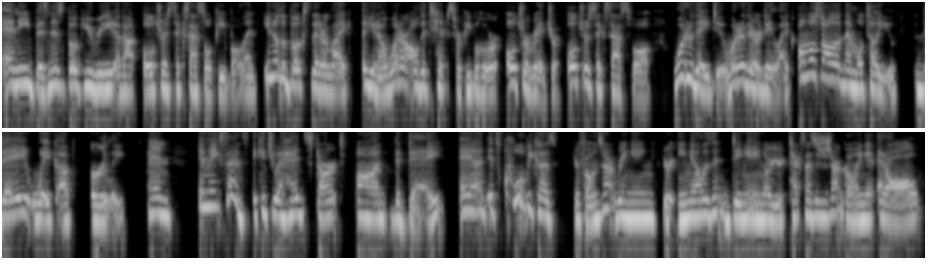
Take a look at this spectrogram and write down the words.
any business book you read about ultra successful people, and, you know, the books that are like, you know, what are all the tips for people who are ultra rich or ultra successful? What do they do? What are their day like? Almost all of them will tell you they wake up early. And it makes sense. It gets you a head start on the day. And it's cool because your phone's not ringing, your email isn't dinging, or your text messages aren't going at all,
